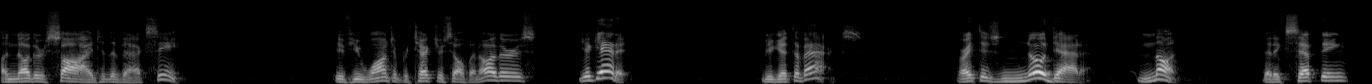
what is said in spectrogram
another side to the vaccine. If you want to protect yourself and others, you get it. You get the vax. Right? There's no data, none, that accepting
